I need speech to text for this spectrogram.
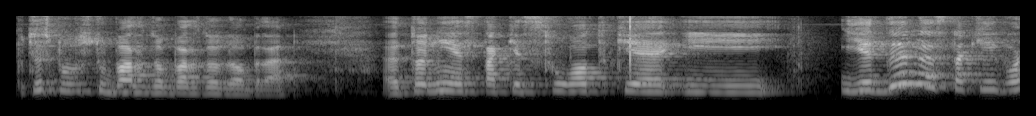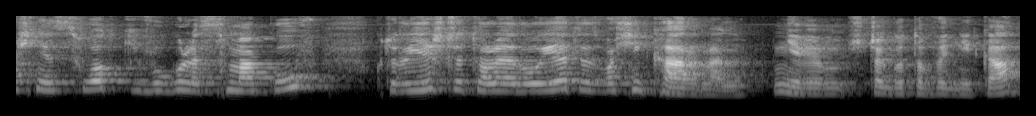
bo to jest po prostu bardzo, bardzo dobre. To nie jest takie słodkie i jedyne z takich właśnie słodkich w ogóle smaków, które jeszcze toleruję, to jest właśnie karmel. Nie wiem z czego to wynika,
